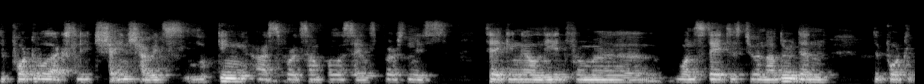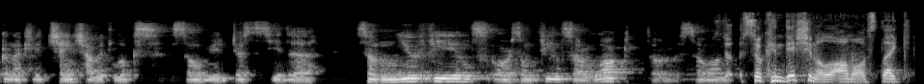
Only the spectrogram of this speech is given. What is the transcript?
the portal will actually change how it's looking. As for example, a salesperson is taking a lead from a, one status to another, then the portal can actually change how it looks. So we just see the some new fields or some fields are locked or so on. So, so conditional almost like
